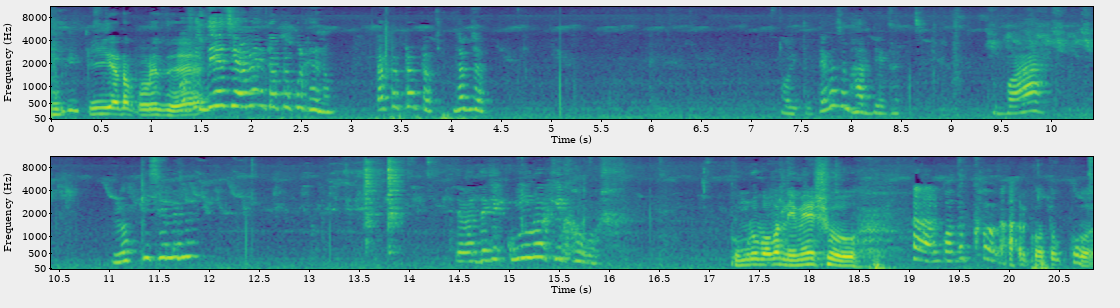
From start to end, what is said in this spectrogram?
মুখে কি একটা পড়েছে। দিয়েছি আমি টপ টপ করে খেয়ে নাও। টপ টপ টপ টপ ঝপ ঝপ। ওই তো দেখেছ? ভাত দিয়ে খাচ্ছে। বাহ! লক্ষ্মী ছেলে না এবার দেখি কুমড়োর কি খবর। কুমড়ো বাবা নেমে এসো। আর কতক্ষণ? আর কতক্ষণ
